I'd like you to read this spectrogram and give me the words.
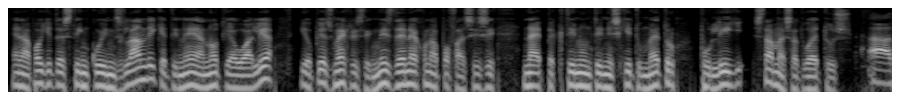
εναπόκειται στην Κουίνσλάνδη και τη Νέα Νότια Ουαλία, οι οποίες μέχρι στιγμής δεν έχουν αποφασίσει να επεκτείνουν την ισχύ του μέτρου που λύγει στα μέσα του έτους. Uh,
